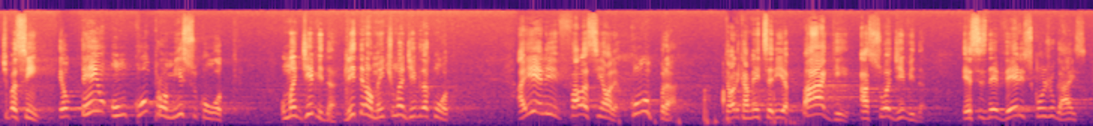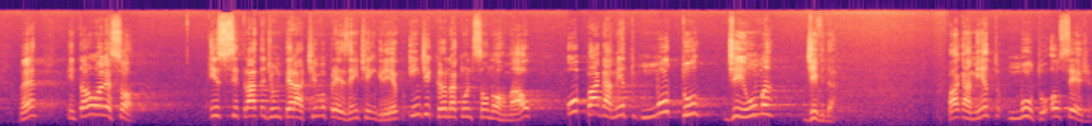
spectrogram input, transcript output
Tipo assim, eu tenho um compromisso com o outro, uma dívida, literalmente uma dívida com o outro. Aí ele fala assim: olha, cumpra teoricamente seria pague a sua dívida, esses deveres conjugais, né? Então, olha só, isso se trata de um imperativo presente em grego, indicando a condição normal, o pagamento mútuo de uma dívida. Pagamento mútuo, ou seja,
